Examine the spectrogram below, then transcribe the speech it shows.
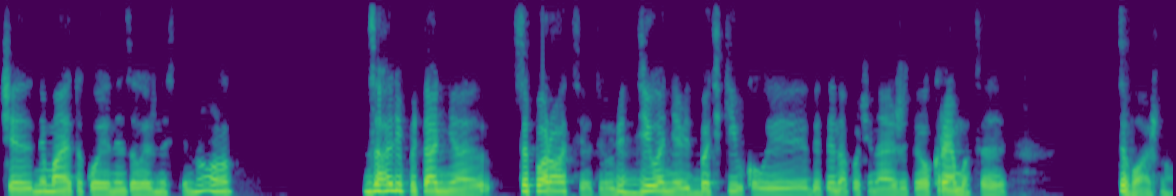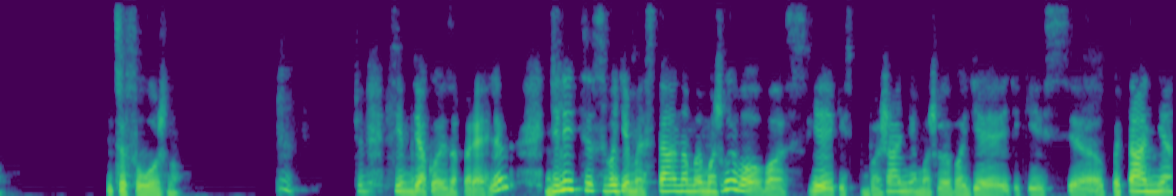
ще немає такої незалежності. Ну, взагалі питання сепарації, цього відділення від батьків, коли дитина починає жити окремо, це, це важно. І це сложно. Всім дякую за перегляд. Діліться своїми станами. Можливо, у вас є якісь побажання, можливо, є якісь е, питання.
